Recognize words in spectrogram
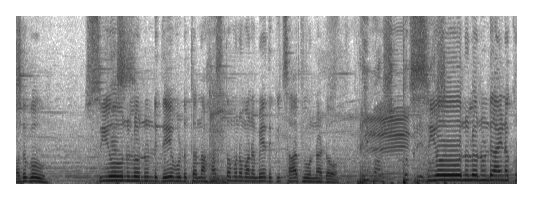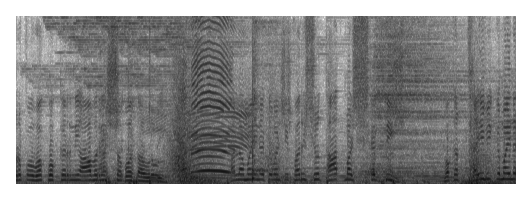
అదుగు సియోనులో నుండి దేవుడు తన హస్తమును మన మీదకి చాపి ఉన్నాడు. సియోనులో నుండి ఆయన కృప ఒక్కొక్కరిని ఆవరించబోతా ఉంది. బలమైనటువంటి పరిశుద్ధాత్మ శక్తి ఒక దైవికమైన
